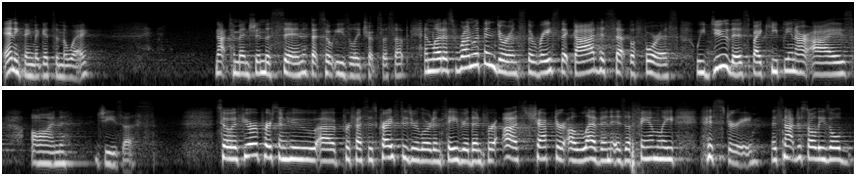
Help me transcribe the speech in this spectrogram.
anything that gets in the way. Not to mention the sin that so easily trips us up. And let us run with endurance the race that God has set before us. We do this by keeping our eyes on Jesus. So, if you're a person who uh, professes Christ as your Lord and Savior, then for us, chapter 11 is a family history. It's not just all these old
